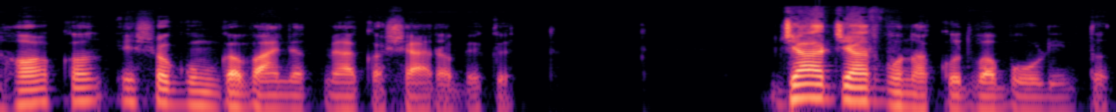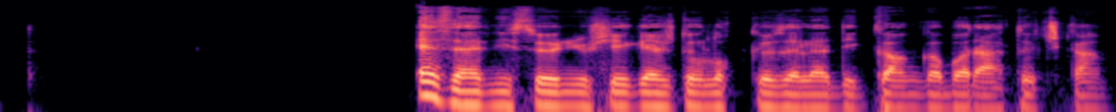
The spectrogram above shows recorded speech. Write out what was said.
halkan, és a gunga ványat melkasára bökött. Jar Jar vonakodva bólintott. Ezernyi szörnyűséges dolog közeledik, ganga barátocskám.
